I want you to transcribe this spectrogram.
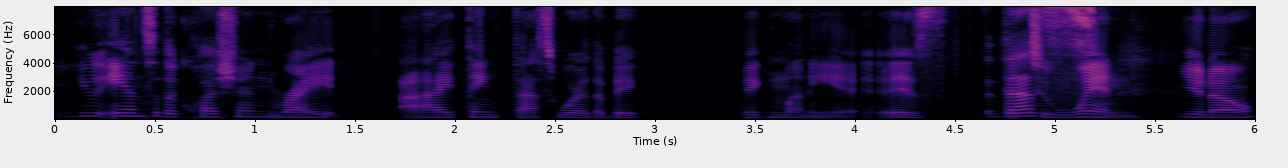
you answer the question right, I think that's where the big, big money is that's to win, you know?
